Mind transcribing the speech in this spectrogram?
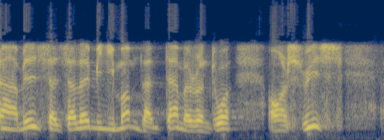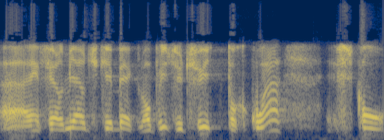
100 000, c'était le salaire minimum dans le temps, imagine-toi, en Suisse, à infirmière du Québec. On pris tout de suite. Pourquoi? Ce qu'on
